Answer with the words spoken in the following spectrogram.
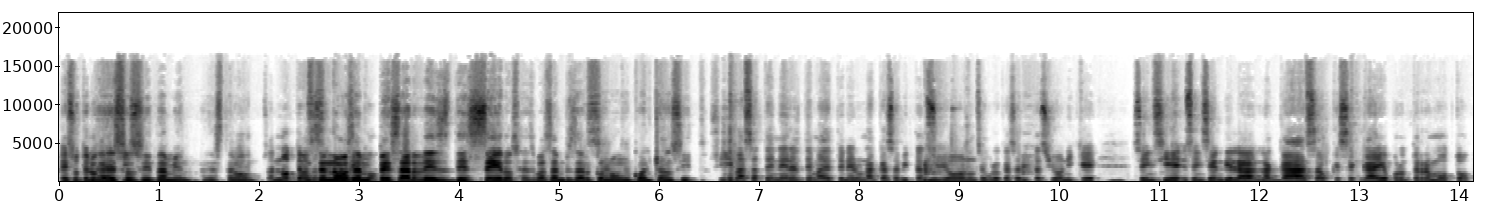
Eso te lo garantizo. Eso sí, también, está ¿no? bien. O sea, no te O vas a sea, hacer no más vas a empezar desde cero, o sea, vas a empezar con un colchoncito. Sí, vas a tener el tema de tener una casa habitación, un seguro de casa habitación y que se, incie- se incendie la, la casa o que se caiga por un terremoto,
